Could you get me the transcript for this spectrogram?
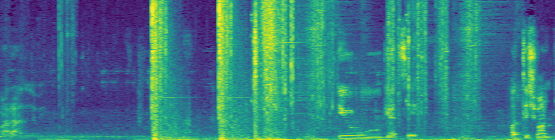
már rálövi. Jó, geci. Ott is van.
